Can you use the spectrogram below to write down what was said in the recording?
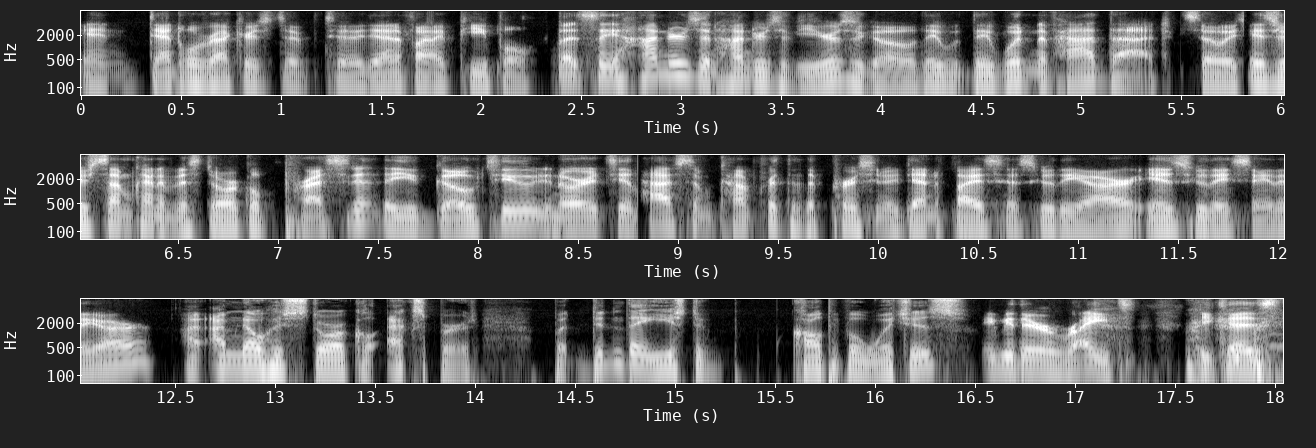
and dental records to, to identify people. Let's say hundreds and hundreds of years ago, they they wouldn't have had that. So is there some kind of historical precedent that you go to in order to have some comfort that the person who identifies as who they are is who they say they are? I, I'm no historical expert, but didn't they used to call people witches? Maybe they're right because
